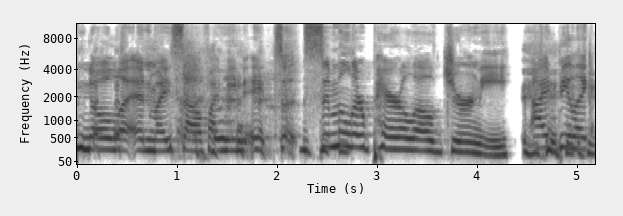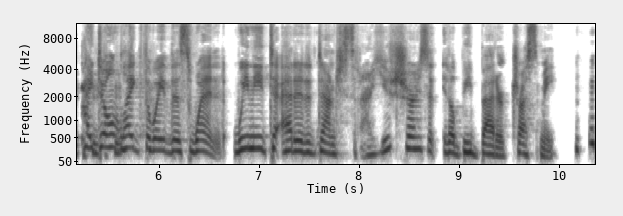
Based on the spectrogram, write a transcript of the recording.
Nola and myself. I mean, it's a similar parallel journey. I'd be like, I don't like the way this went. We need to edit it down. She said, Are you sure? I said, It'll be better. Trust me.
